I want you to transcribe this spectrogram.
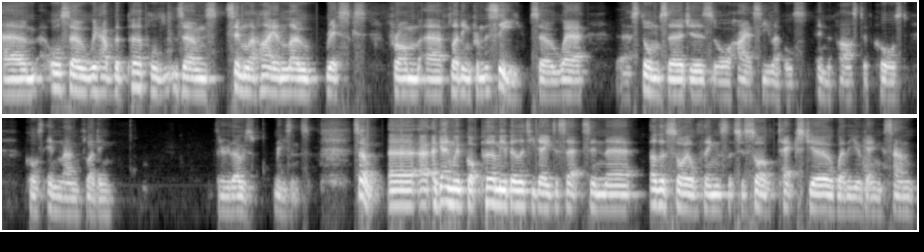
Um, also, we have the purple zones, similar high and low risks from uh, flooding from the sea, so where uh, storm surges or higher sea levels in the past have caused, caused inland flooding through those reasons. So uh, again, we've got permeability data sets in there, other soil things such as soil texture, whether you're getting sand,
